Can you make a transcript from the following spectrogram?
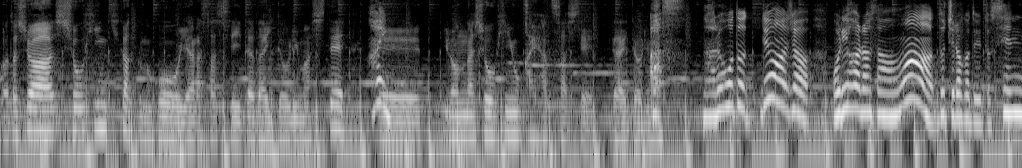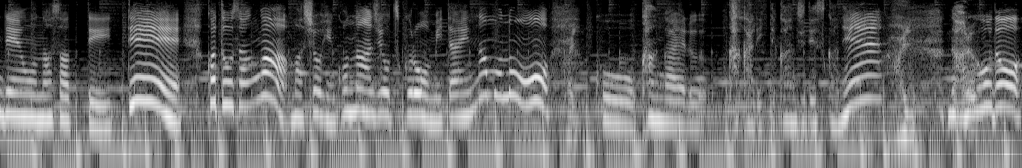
私は商品企画の方をやらさせていただいておりまして、はい。えーいろんな商品を開発させていただいております。なるほど。ではじゃあ折原さんはどちらかというと宣伝をなさっていて加藤さんが、まあ、商品こんな味を作ろうみたいなものをはい、こう考える係って感じですかね。はい、なるほど。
